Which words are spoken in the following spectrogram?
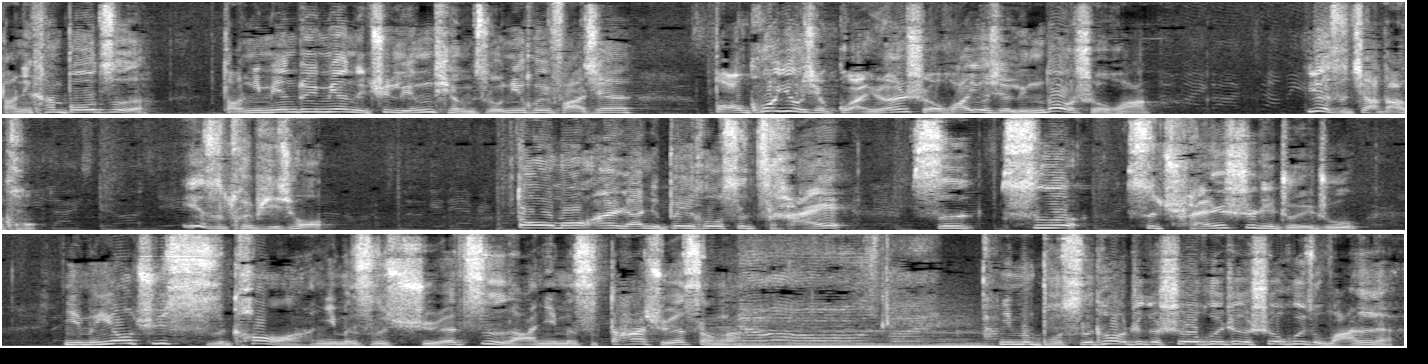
当你看报纸，当你面对面的去聆听之后，你会发现。包括有些官员说话，有些领导说话，也是假大空，也是推皮球。道貌岸然的背后是财，是色，是权势的追逐。你们要去思考啊！你们是学子啊！你们是大学生啊！你们不思考这个社会，这个社会就完了。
